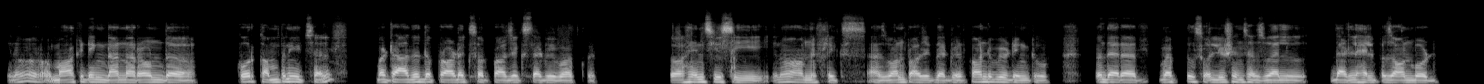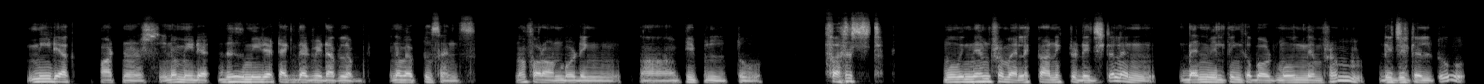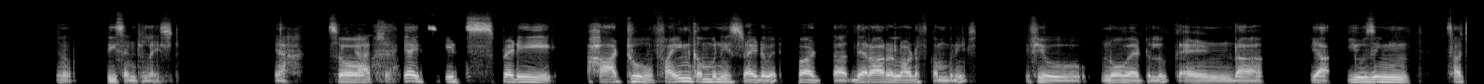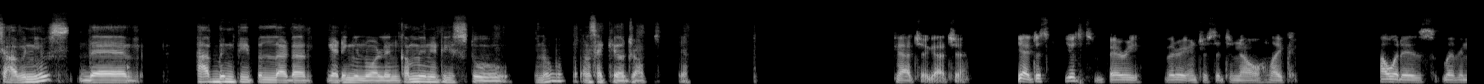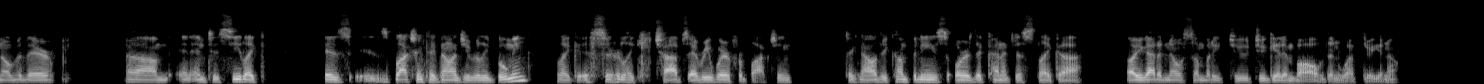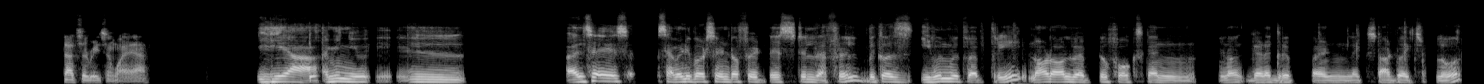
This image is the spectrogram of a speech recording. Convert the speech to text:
you know marketing done around the core company itself but rather the products or projects that we work with so hence you see you know omniflix as one project that we're contributing to. There are web 2 solutions as well that will help us onboard media partners you know media this is media tech that we developed in a web 2 sense you know, for onboarding uh, people to first moving them from electronic to digital and then we'll think about moving them from digital to you know decentralized. Yeah. So gotcha. yeah it's it's pretty hard to find companies right away but uh, there are a lot of companies if you know where to look. And uh, yeah using such avenues there have been people that are getting involved in communities to you know secure jobs. Yeah. Gotcha gotcha. Yeah just just very very interested to know like how it is living over there um and, and to see like is is blockchain technology really booming like is there like jobs everywhere for blockchain technology companies or is it kind of just like uh oh you got to know somebody to to get involved in web3 you know that's the reason why i asked yeah i mean you I'll say 70% of it is still referral because even with Web3, not all Web2 folks can, you know, get a grip and like start to explore.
